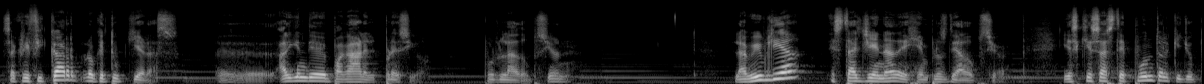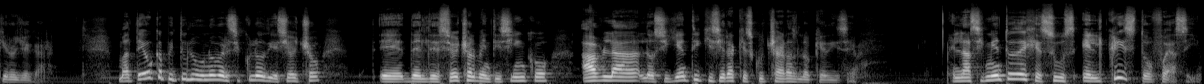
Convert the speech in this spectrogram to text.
sacrificar lo que tú quieras. Eh, alguien debe pagar el precio por la adopción. La Biblia está llena de ejemplos de adopción. Y es que es a este punto al que yo quiero llegar. Mateo capítulo 1 versículo 18 eh, del 18 al 25 habla lo siguiente y quisiera que escucharas lo que dice. El nacimiento de Jesús, el Cristo, fue así.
